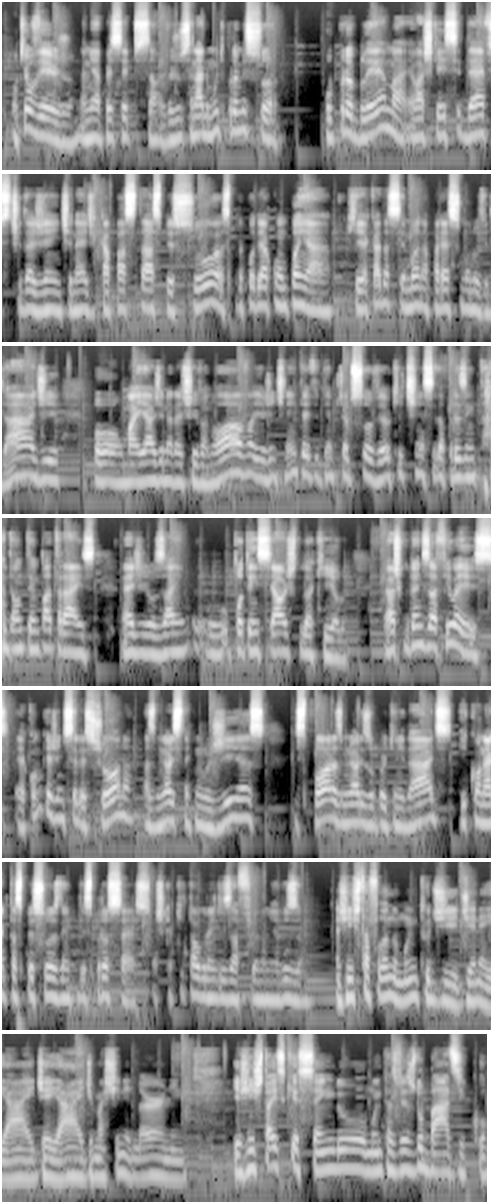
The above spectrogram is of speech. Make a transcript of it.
O que eu vejo, na minha percepção, eu vejo um cenário muito promissor. O problema, eu acho que é esse déficit da gente, né, de capacitar as pessoas para poder acompanhar, porque a cada semana aparece uma novidade ou uma IA generativa nova e a gente nem teve tempo de absorver o que tinha sido apresentado há um tempo atrás, né, de usar o potencial de tudo aquilo. Eu acho que o grande desafio é esse, é como que a gente seleciona as melhores tecnologias, explora as melhores oportunidades e conecta as pessoas dentro desse processo. Acho que aqui está o grande desafio na minha visão. A gente está falando muito de GenAI, de AI, de Machine Learning, e a gente está esquecendo muitas vezes do básico.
